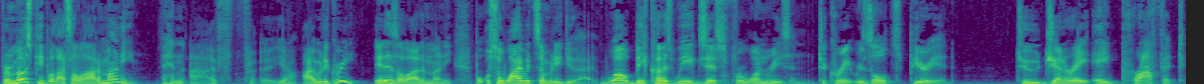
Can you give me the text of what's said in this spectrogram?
for most people, that's a lot of money. And I, you know, I would agree. It is a lot of money. But so why would somebody do that? Well, because we exist for one reason: to create results. Period. To generate a profit,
